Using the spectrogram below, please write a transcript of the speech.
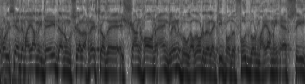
La policía de Miami-Dade anunció el arresto de Sean Hon Anglin, jugador del equipo de fútbol Miami FC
